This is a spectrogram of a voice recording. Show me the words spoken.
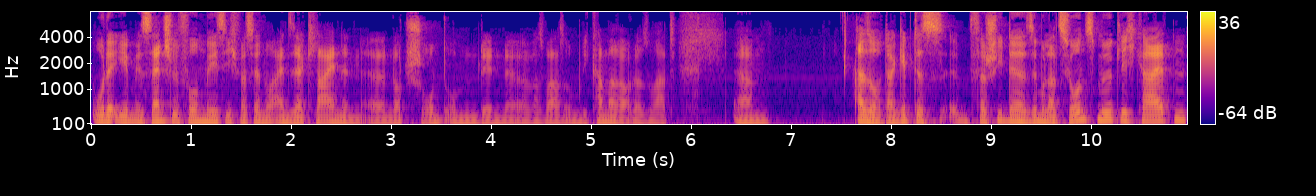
oder eben Essential Phone-mäßig, was ja nur einen sehr kleinen äh, Notch rund um den, äh, was war es, um die Kamera oder so hat. Ähm, also, da gibt es äh, verschiedene Simulationsmöglichkeiten,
